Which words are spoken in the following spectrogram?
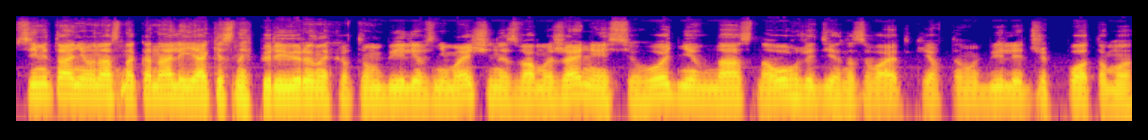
Всім вітання у нас на каналі якісних перевірених автомобілів з Німеччини. З вами Женя. І сьогодні в нас на огляді називають такі автомобілі джекпотами,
